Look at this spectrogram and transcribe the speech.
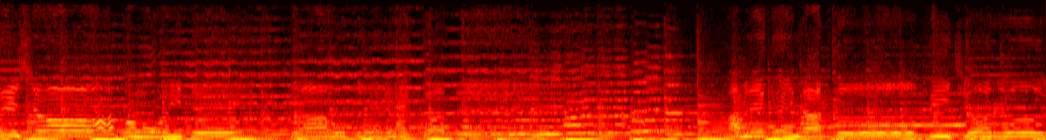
Și acum uite că-au plecat. Am legănat cu piciorul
